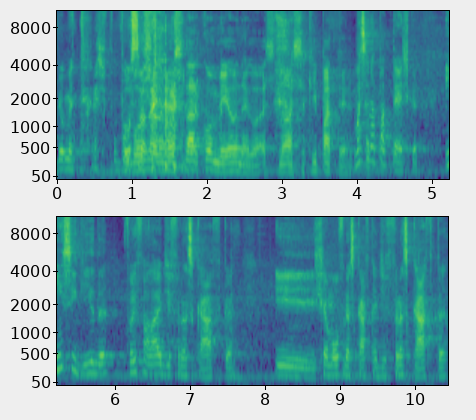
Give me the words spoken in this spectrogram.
deu metade pro Bolsonaro. Bolsonaro. O Bolsonaro comeu o negócio. Nossa, que patético. Uma cena patética. Em seguida, foi falar de Franz Kafka e chamou o Franz Kafka de Franz Kafka.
